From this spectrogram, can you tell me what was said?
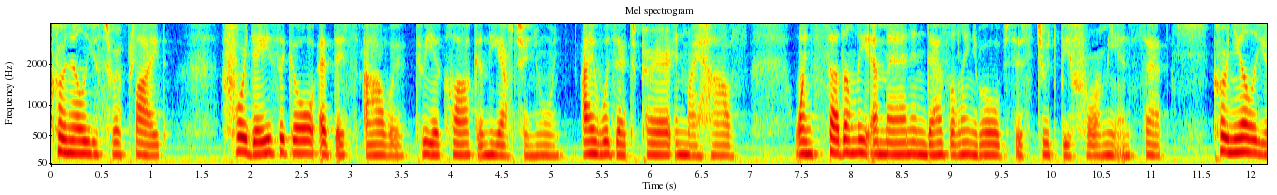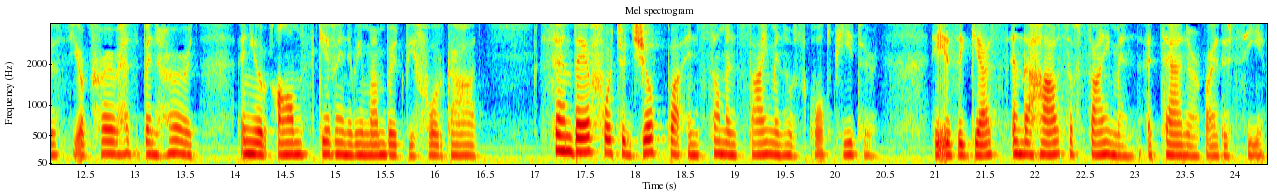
Cornelius replied, Four days ago at this hour, three o'clock in the afternoon, I was at prayer in my house when suddenly a man in dazzling robes stood before me and said, Cornelius, your prayer has been heard, and your alms given remembered before God. Send therefore to Joppa and summon Simon, who is called Peter. He is a guest in the house of Simon, a tanner by the sea.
